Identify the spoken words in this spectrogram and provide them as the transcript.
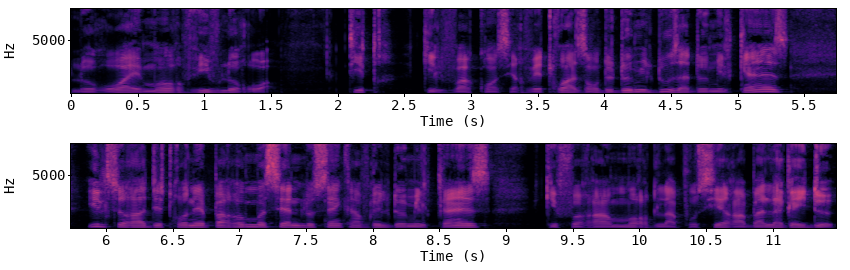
Le roi est mort, vive le roi. Titre qu'il va conserver trois ans de 2012 à 2015. Il sera détrôné par Homocène le 5 avril 2015, qui fera mordre la poussière à Balagaï 2.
